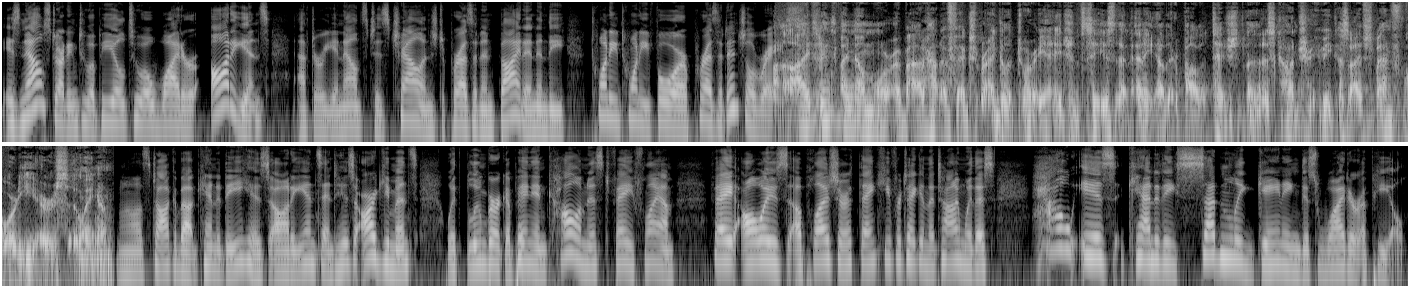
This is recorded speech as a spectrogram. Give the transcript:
is now starting to appeal to a wider audience after he announced his challenge to President Biden in the 2024 presidential race. I think I know more about how to fix regulatory agencies than any other politician in this country because I've spent 40 years suing them. Well, let's talk about Kennedy, his audience, and his arguments with Bloomberg opinion columnist Faye Flam. Faye, always a pleasure. Thank you for taking the time with us. How is Kennedy suddenly gaining this wider appeal?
